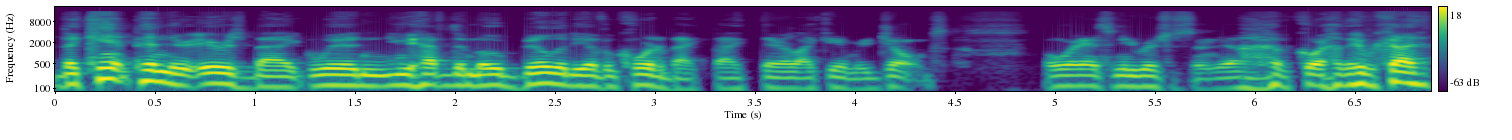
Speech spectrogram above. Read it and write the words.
They can't pin their ears back when you have the mobility of a quarterback back there like Emory Jones or Anthony Richardson. Uh, of course, I think we got to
